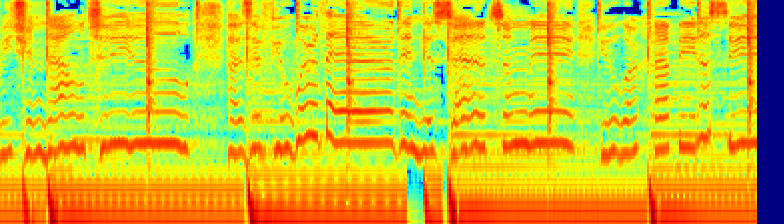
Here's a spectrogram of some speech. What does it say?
reaching out to you as if you were there. Then you said to me you were happy to see.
